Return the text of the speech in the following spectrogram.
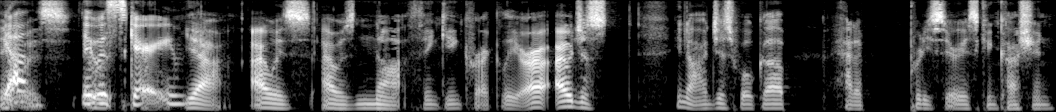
It Yeah, was It was scary. yeah i was i was not thinking correctly or i, I just you know i just woke up had a pretty serious concussion.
